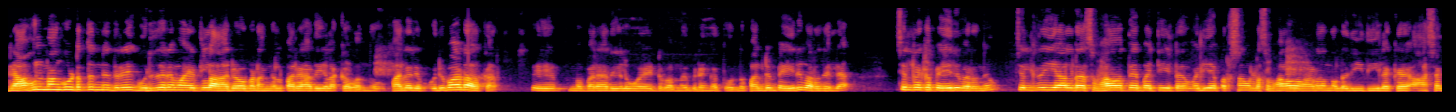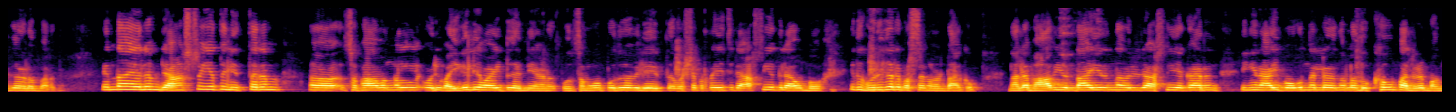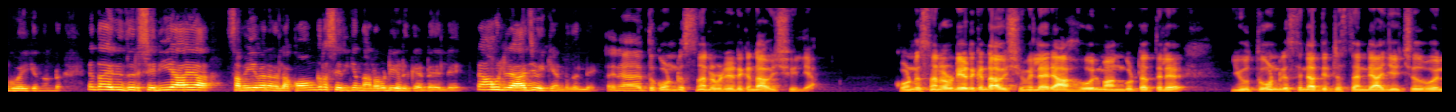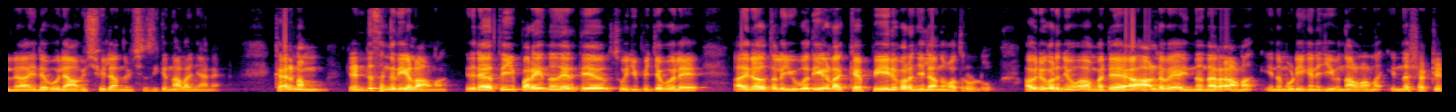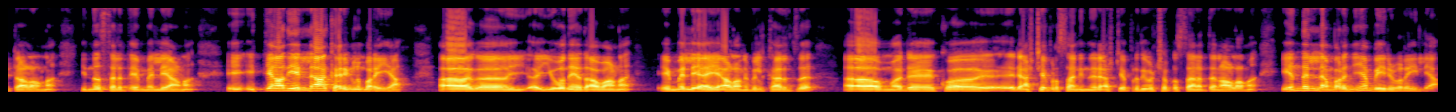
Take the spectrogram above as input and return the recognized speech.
രാഹുൽ മങ്കൂട്ടത്തിനെതിരെ ഗുരുതരമായിട്ടുള്ള ആരോപണങ്ങൾ പരാതികളൊക്കെ വന്നു. പലരും ഒരുപാട് ആൾക്കാർ ഈ പരാതികളുമായിട്ട് വന്ന് രംഗത്ത് വന്നു. പലരും പേര് പറഞ്ഞില്ല. ചിലരൊക്കെ പേര് പറഞ്ഞു. ചിലർ ഇയാളുടെ സ്വഭാവത്തെ പറ്റിയിട്ട് വലിയ പ്രശ്നമുള്ള സ്വഭാവമാണ് എന്നുള്ള രീതിയിലൊക്കെ ആശങ്കകളും പറഞ്ഞു. എന്തായാലും രാഷ്ട്രീയത്തിൽ ഇത്തരം സ്വഭാവങ്ങൾ ഒരു വൈകല്യമായിട്ട് തന്നെയാണ് പൊതുസമൂഹം പൊതുവെ വിലയിരുത്തുക. പക്ഷെ പ്രത്യേകിച്ച് രാഷ്ട്രീയത്തിലാവുമ്പോൾ ഇത് ഗുരുതര പ്രശ്നങ്ങൾ ഉണ്ടാക്കും നല്ല ഭാവി ഉണ്ടായിരുന്ന ഒരു രാഷ്ട്രീയക്കാരൻ ഇങ്ങനെ ആയി പോകുന്നല്ലോ എന്നുള്ള ദുഃഖവും പലരും പങ്കുവയ്ക്കുന്നുണ്ട്. എന്തായാലും ഇതൊരു ശരിയായ സമീപനമല്ല. കോൺഗ്രസ് ശരിക്കും നടപടി എടുക്കേണ്ടതല്ലേ? രാഹുൽ രാജിവെക്കേണ്ടതല്ലേ? അതിനകത്ത് കോൺഗ്രസ് നടപടി എടുക്കേണ്ട ആവശ്യമില്ല. കോൺഗ്രസ് നടപടി എടുക്കേണ്ട ആവശ്യമില്ല. രാഹുൽ മാങ്കൂട്ടത്തിൽ യൂത്ത് കോൺഗ്രസിന്റെ അധ്യക്ഷസ്ഥാൻ രാജിവെച്ചതുപോലെ അതിന്റെ പോലും ആവശ്യമില്ല എന്ന് വിശ്വസിക്കുന്ന ആളാണ് ഞാൻ കാരണം രണ്ട് സംഗതികളാണ്. ഇതിനകത്ത് ഈ പറയുന്ന നേരത്തെ സൂചിപ്പിച്ച പോലെ അതിനകത്തുള്ള യുവതികളൊക്കെ പേര് പറഞ്ഞില്ല എന്ന് മാത്രമേ ഉള്ളൂ. അവർ പറഞ്ഞു മറ്റേ ആളുടെ ഇന്ന നിറാണ് ഇന്ന് മുടി ഇങ്ങനെ ജീവുന്ന ആളാണ് ഇന്ന് ഷട്ടിട്ട ആളാണ് ഇന്ന സ്ഥലത്തെ എം എൽ എ ആണ്. ഇത്യാദി എല്ലാ കാര്യങ്ങളും പറയുക. യുവ നേതാവാണ് എം എൽ എ ആയ ആളാണ് പിൽക്കാലത്ത്. മറ്റേ രാഷ്ട്രീയ പ്രസ്ഥാനം ഇന്ന് രാഷ്ട്രീയ പ്രതിപക്ഷ പ്രസ്ഥാനത്തിന് ആളാണ്. എന്നെല്ലാം പറഞ്ഞ് ഞാൻ പേര് പറയില്ല.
